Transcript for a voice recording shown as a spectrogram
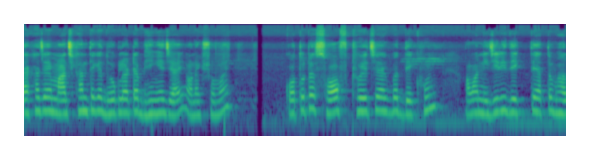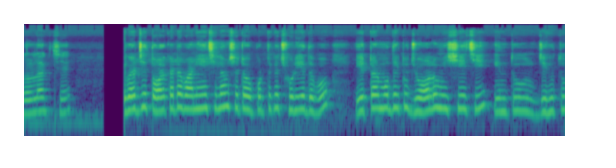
দেখা যায় মাঝখান থেকে ধোকলাটা ভেঙে যায় অনেক সময়। কতটা সফট হয়েছে একবার দেখুন। আমার নিজেরই দেখতে এত ভালো লাগছে। এবার যে তরকাটা বানিয়েছিলাম, সেটা ওপর থেকে ছড়িয়ে দেবো। এটার মধ্যে একটু জলও মিশিয়েছি, কিন্তু যেহেতু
